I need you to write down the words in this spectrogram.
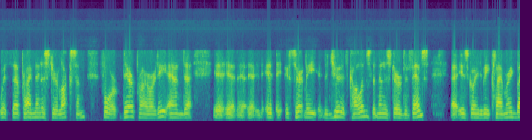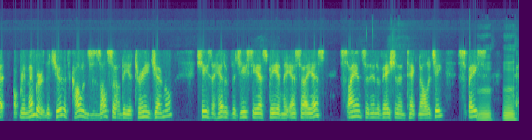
with uh, Prime Minister Luxon for their priority, and uh, it, it, it, certainly Judith Collins, the Minister of Defence, uh, is going to be clamoring. But remember that Judith Collins is also the Attorney General. She's the head of the GCSB and the SIS, Science and Innovation and Technology, Space, mm, mm.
